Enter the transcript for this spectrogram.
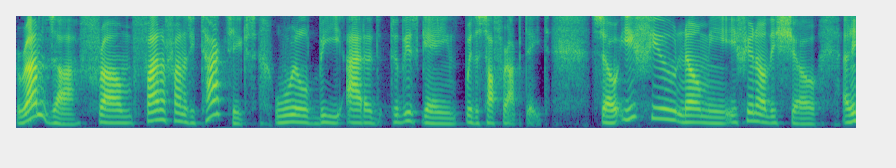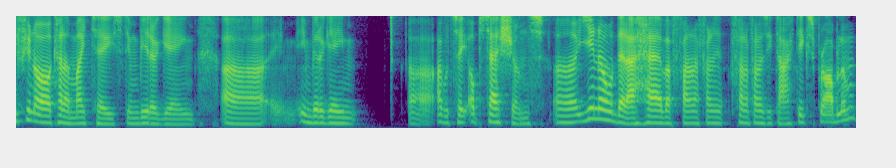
Ramza from Final Fantasy Tactics will be added to this game with a software update. So if you know me, if you know this show, and if you know kind of my taste in video game, uh, in video game uh, I would say obsessions. Uh, you know that I have a Final, Final Fantasy Tactics problem.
